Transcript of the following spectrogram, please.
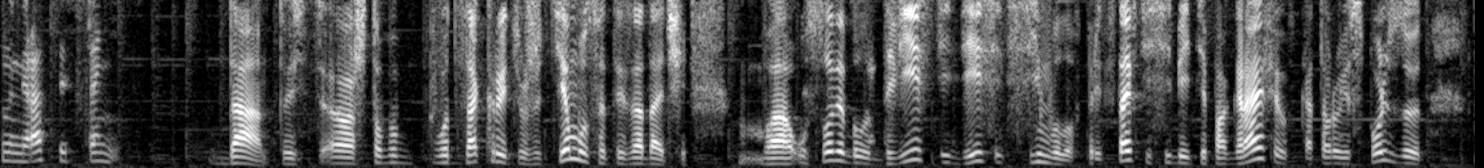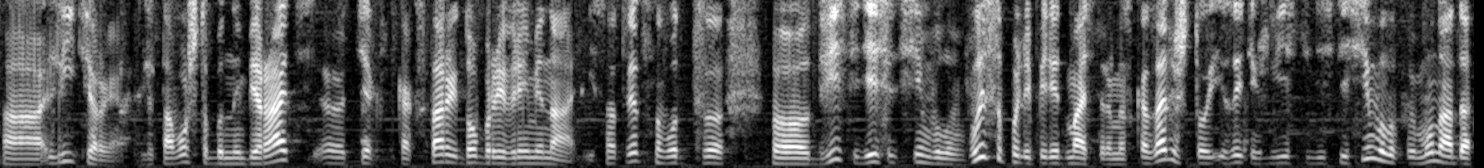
нумерации страниц. Да, то есть, э, чтобы вот закрыть уже тему с этой задачей, а, условие было 210 символов. Представьте себе типографию, в которой используют а, литеры для того, чтобы набирать э, текст, как в старые добрые времена. И, соответственно, вот 210 э, символов высыпали перед мастером и сказали, что из этих 210 символов ему надо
